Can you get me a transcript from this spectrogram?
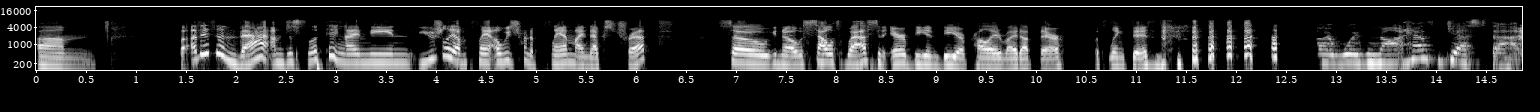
Um, but other than that, I'm just looking. I mean, usually I'm plan always trying to plan my next trip. So, you know, Southwest and Airbnb are probably right up there with LinkedIn. I would not have guessed that.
